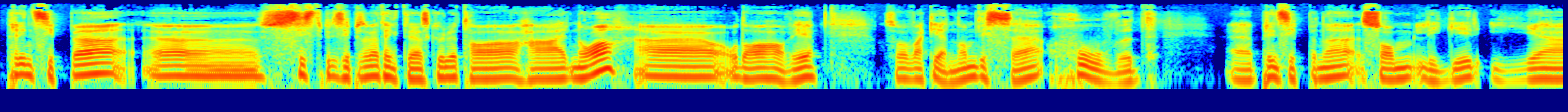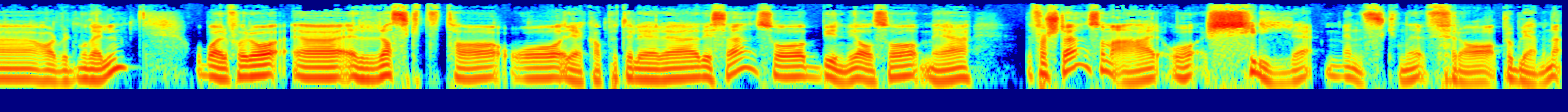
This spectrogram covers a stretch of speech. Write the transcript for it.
prinsippet, siste prinsippet som jeg tenkte jeg skulle ta her nå. og da har vi altså vært gjennom disse hovedprinsippene Eh, prinsippene som ligger i eh, Harvard-modellen. Og Bare for å eh, raskt ta og rekapitulere disse, så begynner vi altså med det første, som er å skille menneskene fra problemene.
